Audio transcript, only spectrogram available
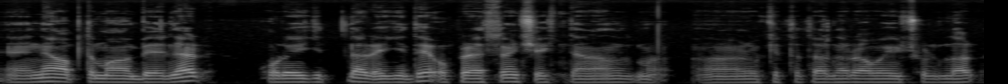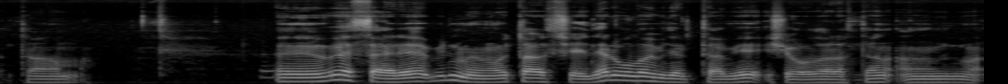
e, ne yaptım abi beyler? Oraya gittiler Ege'de operasyon çektiler anladın mı? Aa, roket atarlar havaya uçurdular tamam mı? Ee, vesaire bilmiyorum o tarz şeyler olabilir tabii şey olaraktan anladın mı?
